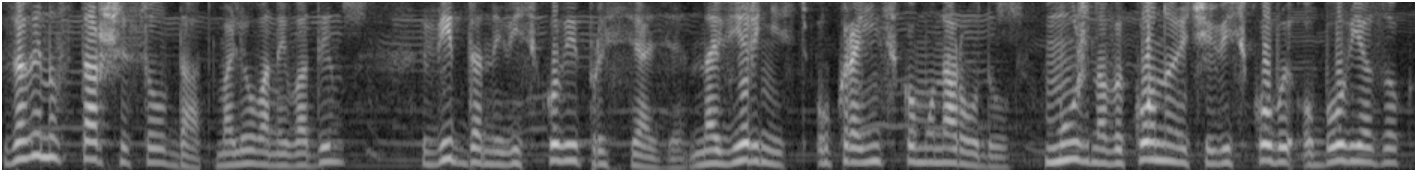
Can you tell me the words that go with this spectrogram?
Загинув старший солдат, мальований Вадим, відданий військовій присязі на вірність українському народу, мужно виконуючи військовий обов'язок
